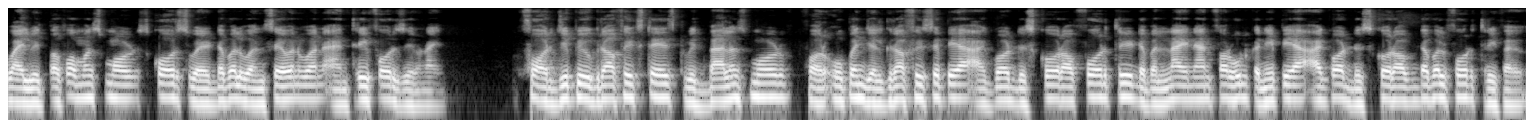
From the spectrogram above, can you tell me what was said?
while with performance mode scores were 1171 and 3409. For GPU graphics test with balance mode for OpenGL graphics API I got the score of 4399 and for Vulkan API I got the score of 4435.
